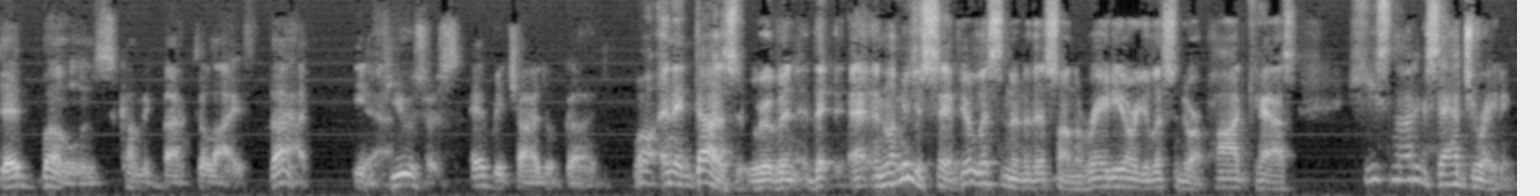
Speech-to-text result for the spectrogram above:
dead bones coming back to life. That infuses yeah. every child of God. Well, and it does, Reuben. And let me just say, if you're listening to this on the radio or you listen to our podcast, he's not exaggerating.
